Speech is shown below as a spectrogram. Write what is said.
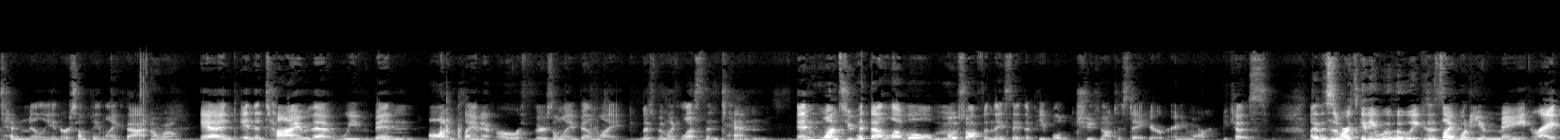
10 million or something like that. Oh wow. And in the time that we've been on planet Earth, there's only been like there's been like less than ten. And once you hit that level, most often they say that people choose not to stay here anymore because like this is where it's getting woohooey because it's like Mhm. what do you mean, right?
